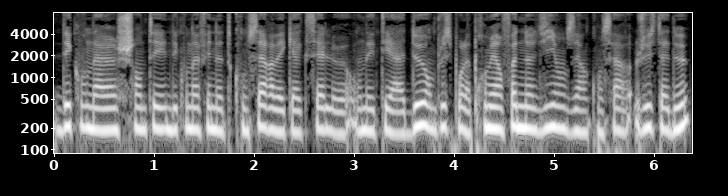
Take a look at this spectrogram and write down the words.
dès qu'on a chanté, dès qu'on a fait notre concert avec Axel, euh, on était à deux. En plus, pour la première fois de notre vie, on faisait un concert juste à deux.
